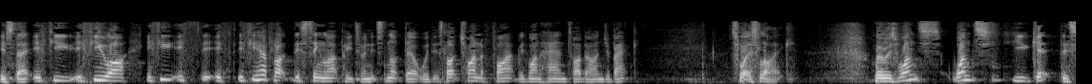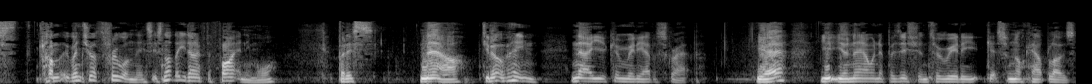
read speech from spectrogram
is that if you if you are if you if if if you have like this thing like Peter and it's not dealt with, it's like trying to fight with one hand tied behind your back. That's what it's like. Whereas once once you get this, come, once you're through on this, it's not that you don't have to fight anymore, but it's now. Do you know what I mean? Now you can really have a scrap. Yeah? You, are now in a position to really get some knockout blows.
